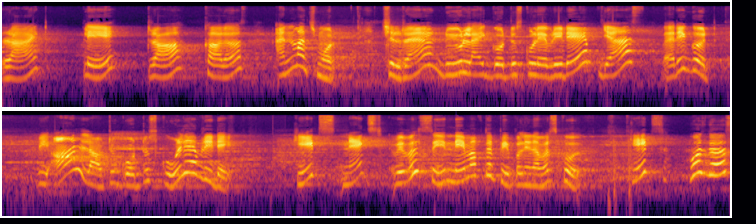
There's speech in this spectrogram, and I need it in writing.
write, play, draw, colors, and much more. Children, do you like go to school every day? Yes, very good. We all love to go to school every day. Kids, next we will see name of the people in our school. Kids, who's this?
